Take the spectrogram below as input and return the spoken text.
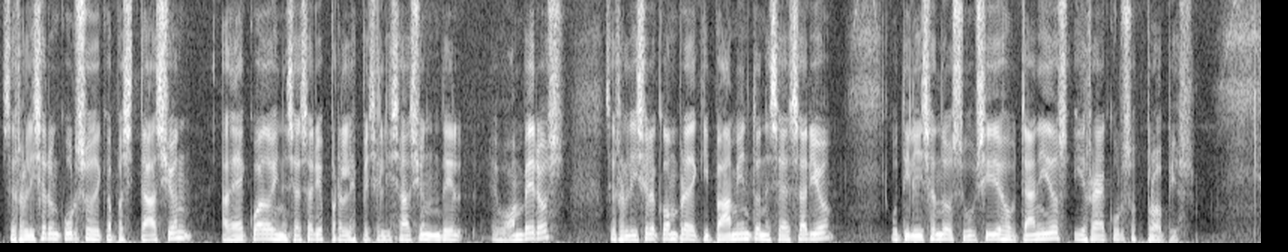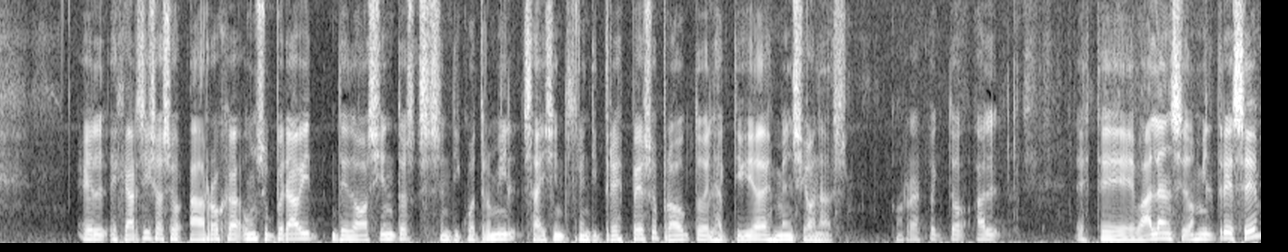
Se realizaron cursos de capacitación adecuados y necesarios para la especialización de bomberos. Se realizó la compra de equipamiento necesario utilizando subsidios obtenidos y recursos propios. El ejercicio arroja un superávit de 264.633 pesos, producto de las actividades mencionadas. Con respecto al este, balance 2013,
